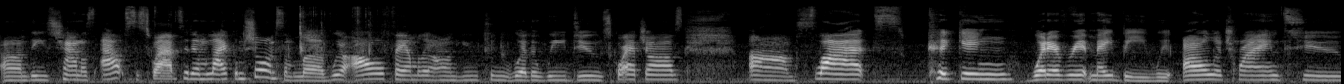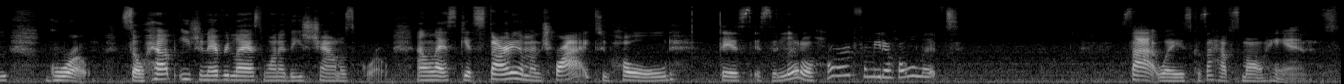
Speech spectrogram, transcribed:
um, these channels out. Subscribe to them, like them, show them some love. We're all family on YouTube, whether we do scratch offs, um, slots, cooking, whatever it may be. We all are trying to grow. So help each and every last one of these channels grow. And let's get started. I'm going to try to hold this. It's a little hard for me to hold it sideways because I have small hands.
